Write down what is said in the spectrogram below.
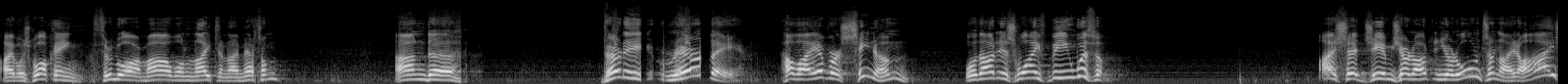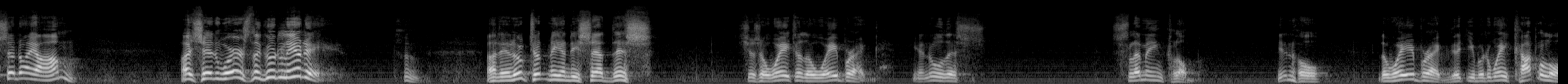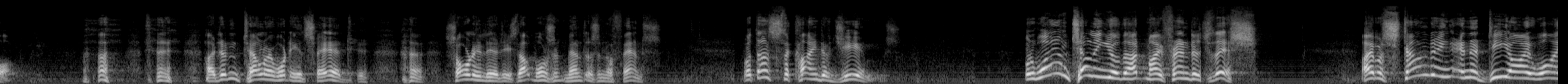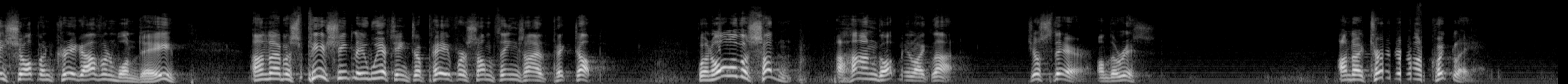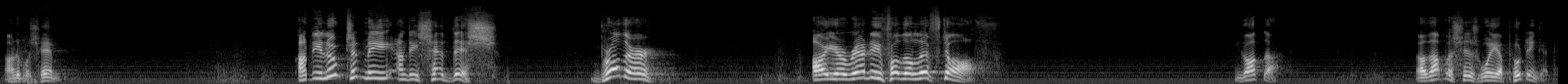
I was walking through Armagh one night and I met him. And uh, very rarely have I ever seen him without his wife being with him. I said, James, you're out on your own tonight. I said, I am. I said, Where's the good lady? and he looked at me and he said, This. She's away to the Waybreg. You know, this slimming club. You know, the Waybreg that you would weigh cattle on. I didn't tell her what he had said. Sorry, ladies, that wasn't meant as an offense. But that's the kind of James. But why I'm telling you that, my friend, is this. I was standing in a DIY shop in Craigavon one day, and I was patiently waiting to pay for some things I had picked up. When all of a sudden, a hand got me like that, just there on the wrist. And I turned around quickly, and it was him. And he looked at me and he said this Brother, are you ready for the liftoff? You got that? Now, that was his way of putting it.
